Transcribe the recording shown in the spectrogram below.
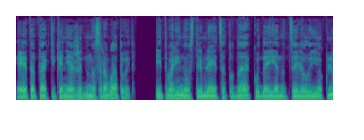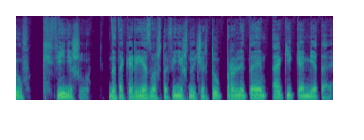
Эта тактика неожиданно срабатывает, и тварина устремляется туда, куда я нацелил ее клюв, к финишу, да так резво, что финишную черту пролетаем аки-комета.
